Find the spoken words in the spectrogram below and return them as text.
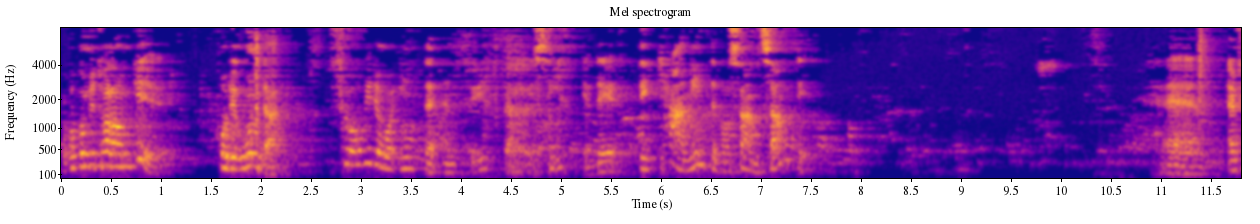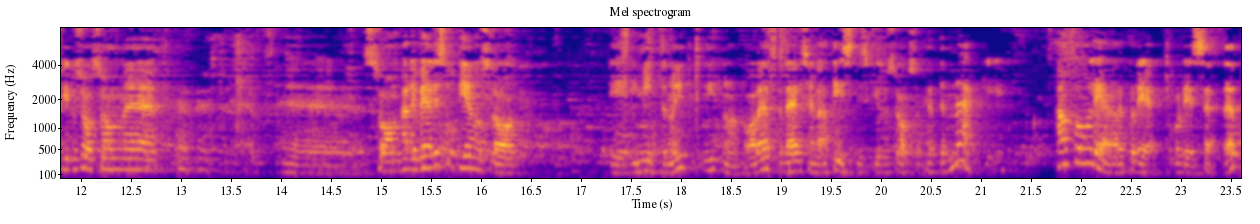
Och om du talar om Gud och det onda, får vi då inte en fyrkantig cirkel? Det, det kan inte vara sant samtidigt. Eh, en filosof som, eh, eh, som hade väldigt stort genomslag i, mitten av 1900-talet, en välkänd ateistisk filosof som hette Mackie. Han formulerade på det, på det sättet.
